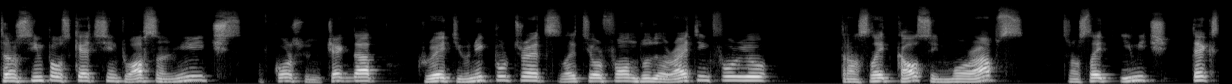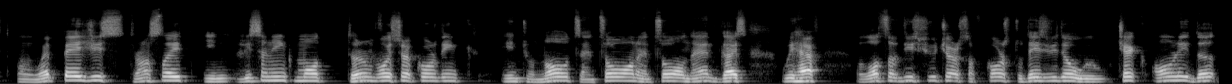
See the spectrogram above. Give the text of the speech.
turn simple sketches into awesome images. Of course, we'll check that create unique portraits, let your phone do the writing for you, translate calls in more apps, translate image text on web pages, translate in listening mode, turn voice recording into notes and so on and so on. And guys, we have lots of these features. Of course, today's video will check only the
